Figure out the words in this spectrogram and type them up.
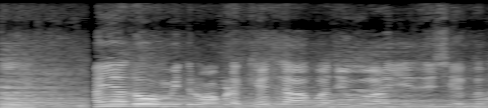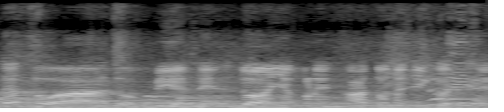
જોઈએ. અહીંયા જો મિત્રો, આપણે ખેતલા આપવા જેવું આ ઈ જ છે કદાચ. જો આ જો બે છે, જો અહીંયા કણે, આ તો નજીક જ છે.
